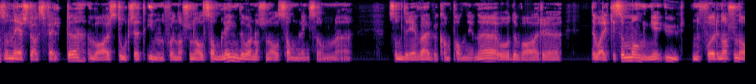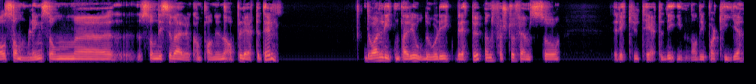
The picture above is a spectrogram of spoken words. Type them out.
Altså Nedslagsfeltet var stort sett innenfor Nasjonal Samling. Det var Nasjonal Samling som, eh, som drev vervekampanjene. og det var, eh, det var, ikke så mange utenfor Nasjonal Samling som, eh, som disse vervekampanjene appellerte til. Det var en liten periode hvor det gikk bredt ut, men først og fremst så rekrutterte de innad i partiet.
